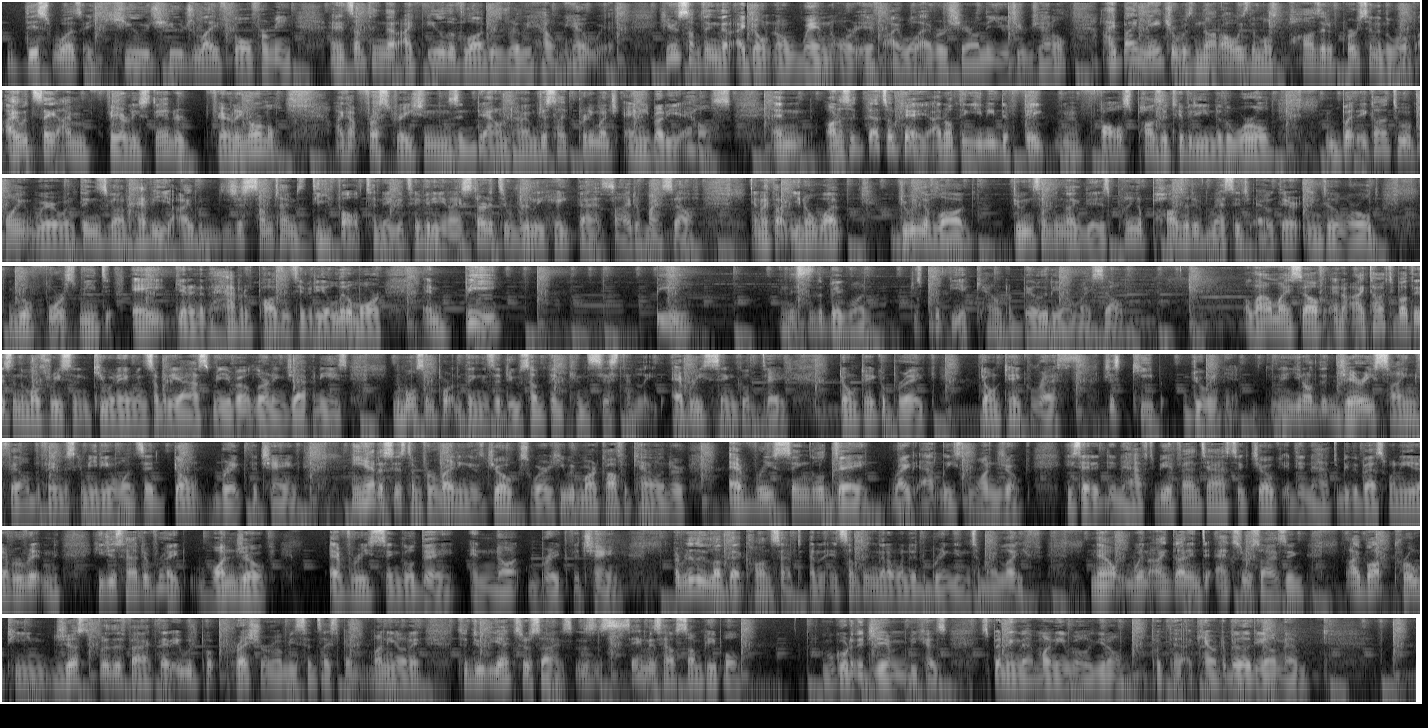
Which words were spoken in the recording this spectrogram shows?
This was a huge, huge life goal for me, and it's something that I feel the vlog has really helped me out with. Here's something that I don't know when or if I will ever share on the YouTube channel. I, by nature, was not always the most positive person in the world. I would say I'm fairly standard, fairly normal. I got frustrations and downtime just like pretty much anybody else. And honestly, that's okay. I don't think you need to fake false positivity into the world. But it got to a point where when things got heavy, I would just sometimes default to negativity, and I started to really hate that side of myself. And I thought, you know what? Doing a vlog, doing something like this, putting a positive message out there into the world will force me to A, get into the habit of positivity a little more, and B, B, and this is the big one, just put the accountability on myself allow myself and i talked about this in the most recent q&a when somebody asked me about learning japanese. The most important thing is to do something consistently every single day. Don't take a break. Don't take rests. just keep doing it. You know the, jerry seinfeld the famous comedian once said don't break the chain. He had a system for writing his jokes where he would mark off a calendar every single day, write at least one joke. He said it didn't have to be a fantastic joke, it didn't have to be the best one he had ever written. He just had to write one joke every single day and not break the chain. I really love that concept, and it's something that I wanted to bring into my life. Now, when I got into exercising, I bought protein just for the fact that it would put pressure on me since I spent money on it to do the exercise. It's the same as how some people will go to the gym because spending that money will, you know, put the accountability on them.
